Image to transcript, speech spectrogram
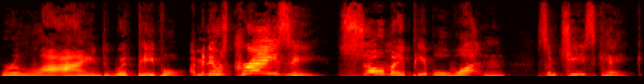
were lined with people. I mean, it was crazy. So many people wanting some cheesecake.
